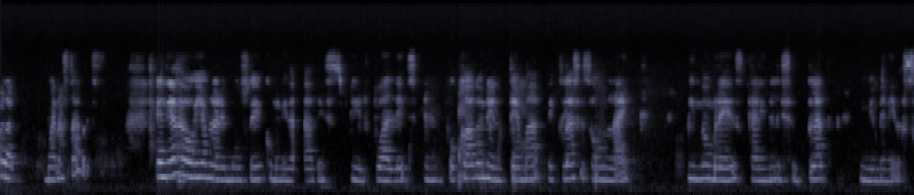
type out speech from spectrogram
Hola, buenas tardes. El día de hoy hablaremos de comunidades virtuales enfocado en el tema de clases online. Mi nombre es Karina Lizeth Plata y bienvenidos.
